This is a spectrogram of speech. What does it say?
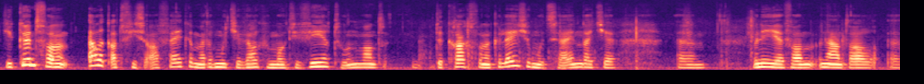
Je kunt van elk advies afwijken, maar dat moet je wel gemotiveerd doen. Want de kracht van een college moet zijn dat je, ehm, wanneer je van een aantal ehm,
